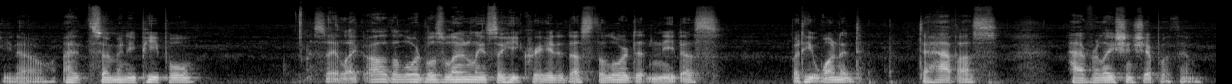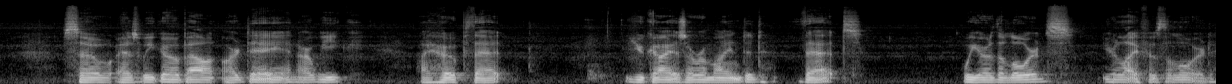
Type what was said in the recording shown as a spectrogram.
You know, I, so many people say, like, oh, the Lord was lonely, so He created us. The Lord didn't need us, but He wanted to have us have relationship with Him. So as we go about our day and our week, I hope that you guys are reminded that we are the Lord's, your life is the Lord,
